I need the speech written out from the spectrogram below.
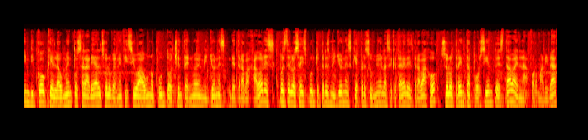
indicó que el aumento salarial solo benefició a 1.89 millones de trabajadores, pues de los 6.3 millones que presumió la Secretaría del Trabajo, solo 30% estaba en la formalidad.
